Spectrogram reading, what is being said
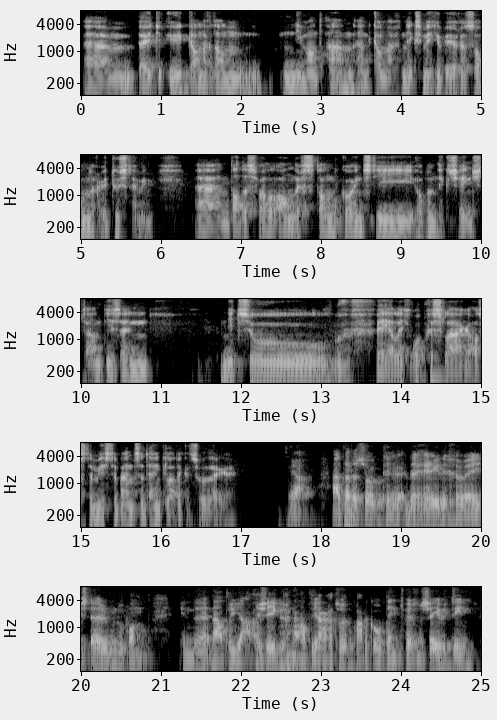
Um, buiten u kan er dan niemand aan en kan er niks mee gebeuren zonder uw toestemming. En dat is wel anders dan coins die op een exchange staan. Die zijn niet zo veilig opgeslagen als de meeste mensen denken, laat ik het zo zeggen. Ja, nou, dat is ook de, de reden geweest. Hè. Ik bedoel, van in de, een aantal jaren, zeker een aantal jaren terug, praat ik over, denk 2017,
